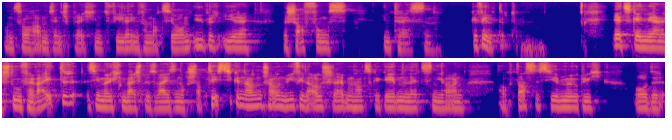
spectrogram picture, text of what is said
und so haben Sie entsprechend viele Informationen über Ihre Beschaffungsinteressen gefiltert. Jetzt gehen wir eine Stufe weiter. Sie möchten beispielsweise noch Statistiken anschauen, wie viele Ausschreibungen hat es gegeben in den letzten Jahren. Auch das ist hier möglich. Oder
